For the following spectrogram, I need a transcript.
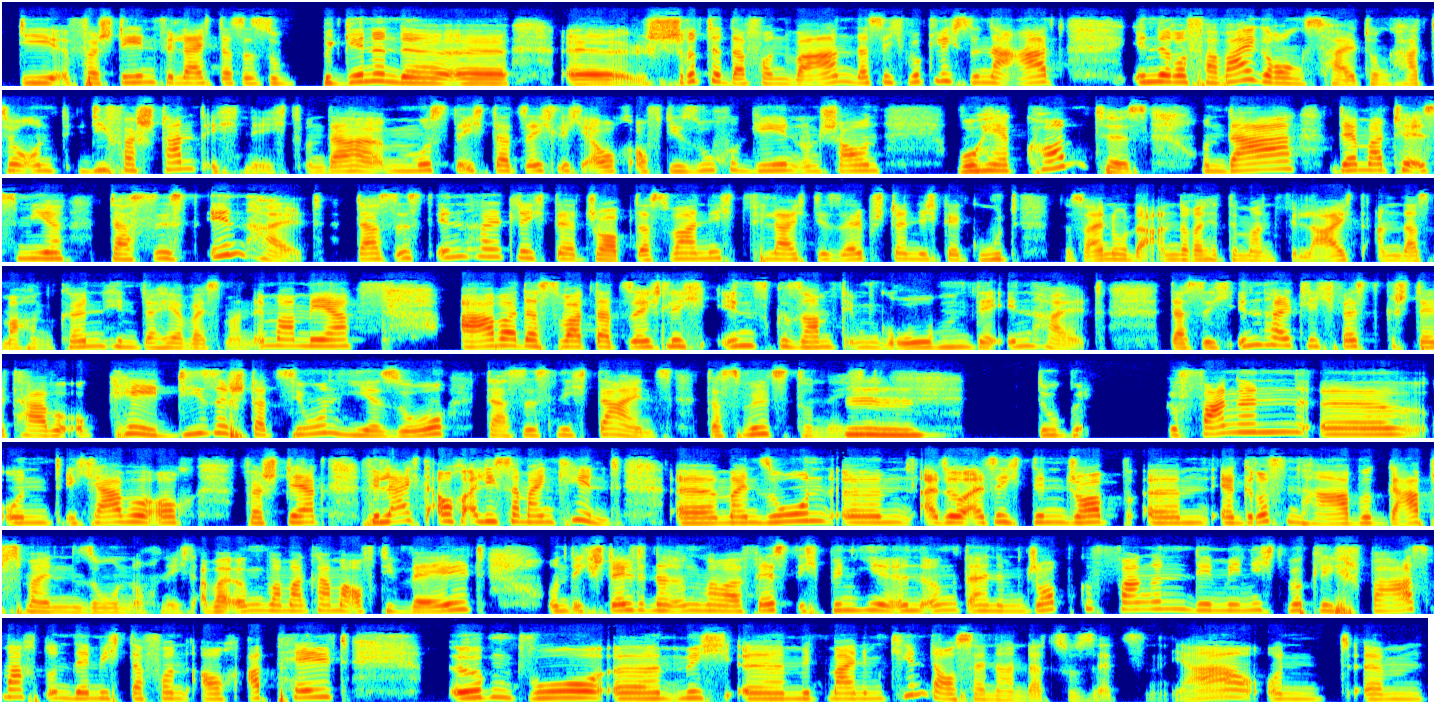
die verstehen vielleicht, dass es so beginnende äh, äh, Schritte davon waren, dass ich wirklich so eine Art innere Verweigerungshaltung hatte und die verstand ich nicht. Und da musste ich tatsächlich auch auf die Suche gehen und schauen, woher kommt es? Und da dämmerte es mir, das ist Inhalt. Das ist inhaltlich der Job. Das war nicht vielleicht die Selbstständigkeit. Gut, das eine oder andere hätte man vielleicht anders machen können. Hinterher weiß man immer mehr. Aber das war tatsächlich insgesamt im Groben der Inhalt, dass ich inhaltlich festgestellt habe, okay, diese Station hier so, das ist nicht deins. Das willst du nicht. Hm. Du bist gefangen äh, und ich habe auch verstärkt, vielleicht auch Alisa, mein Kind. Äh, mein Sohn, ähm, also als ich den Job ähm, ergriffen habe, gab es meinen Sohn noch nicht. Aber irgendwann mal kam er auf die Welt und ich stellte dann irgendwann mal fest, ich bin hier in irgendeinem Job gefangen, der mir nicht wirklich Spaß macht und der mich davon auch abhält, irgendwo äh, mich äh, mit meinem Kind auseinanderzusetzen. Ja, und ähm,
